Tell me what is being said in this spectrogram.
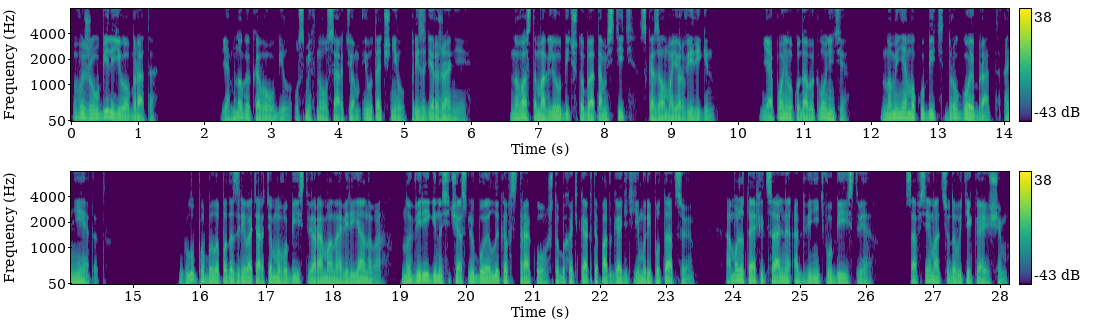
«Вы же убили его брата». «Я много кого убил», — усмехнулся Артем и уточнил, при задержании. «Но вас-то могли убить, чтобы отомстить», — сказал майор Веригин. «Я понял, куда вы клоните, но меня мог убить другой брат, а не этот». Глупо было подозревать Артема в убийстве Романа Аверьянова, но Веригину сейчас любое лыко в строку, чтобы хоть как-то подгадить ему репутацию. А может и официально обвинить в убийстве. Совсем отсюда вытекающим.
